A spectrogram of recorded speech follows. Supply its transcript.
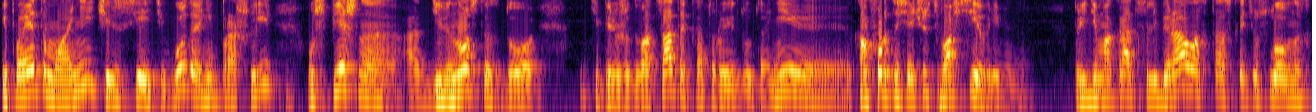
И поэтому они через все эти годы они прошли успешно от 90-х до теперь уже 20-х, которые идут, они комфортно себя чувствуют во все времена. При демократах, либералах, так сказать, условных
